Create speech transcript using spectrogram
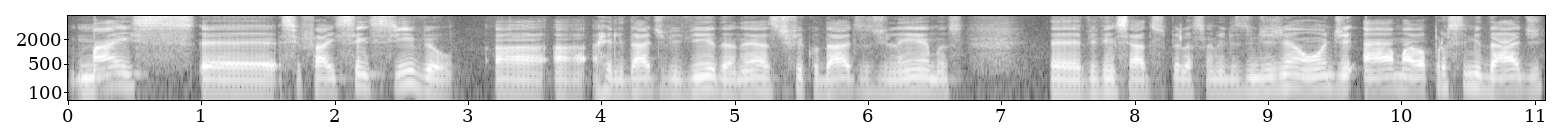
mais é, se faz sensível à, à, à, realidade vivida, né, às dificuldades, os dilemas é, vivenciados pelas famílias indígenas, onde há maior proximidade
